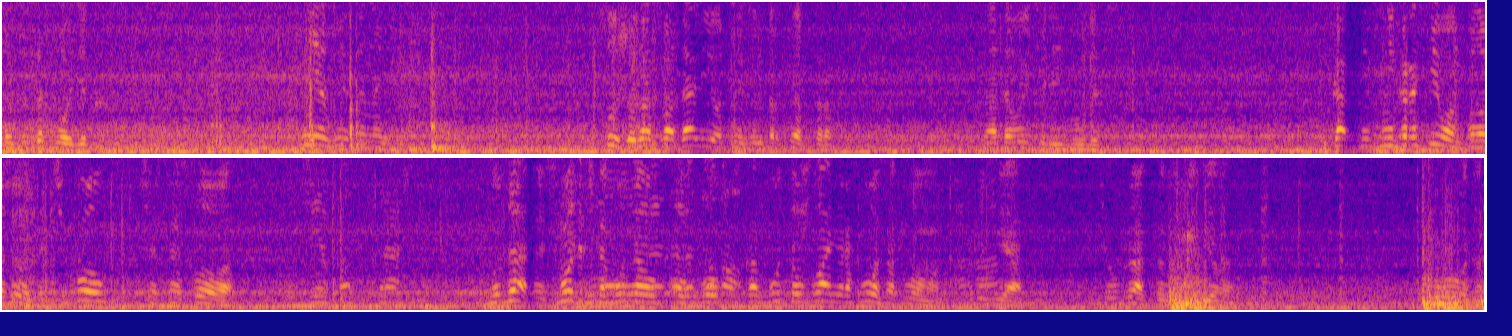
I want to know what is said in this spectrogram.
Вот это заходик. Неожиданный. Слушай, у нас вода льется из интерцепторов. Надо вытереть будет. Как не- некрасиво он положил этот чехол, честное слово. Чем страшно. Ну да, то есть смотришь, как будто, как будто у планера хвост отломан, друзья. Все ужасно выглядело. Вот он,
